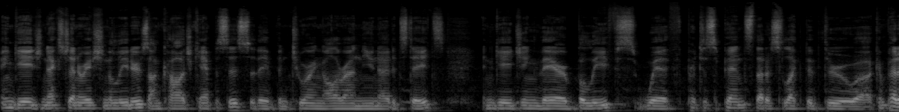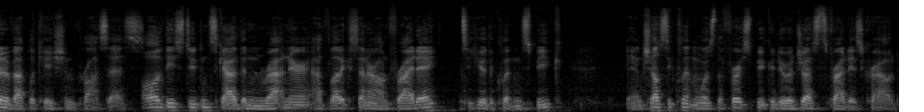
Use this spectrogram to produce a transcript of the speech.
engage next generation of leaders on college campuses. So they've been touring all around the United States, engaging their beliefs with participants that are selected through a competitive application process. All of these students gathered in Ratner Athletic Center on Friday to hear the Clinton speak, and Chelsea Clinton was the first speaker to address Friday's crowd.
